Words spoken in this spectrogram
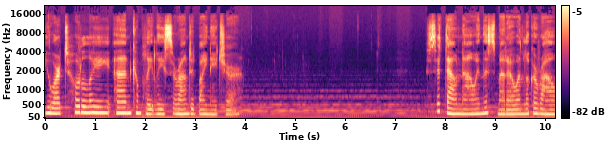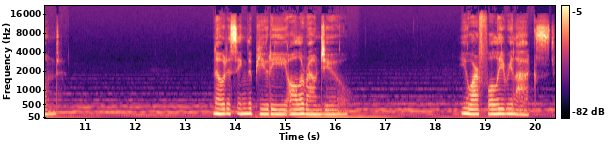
You are totally and completely surrounded by nature. Sit down now in this meadow and look around noticing the beauty all around you. You are fully relaxed.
